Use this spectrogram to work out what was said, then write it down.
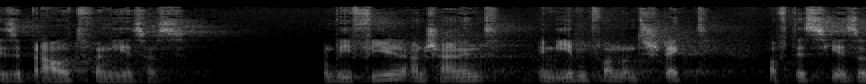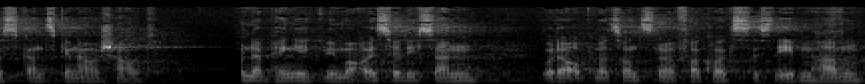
diese Braut von Jesus. Und wie viel anscheinend in jedem von uns steckt, auf das Jesus ganz genau schaut. Unabhängig, wie wir äußerlich sind oder ob wir sonst nur ein verkorkstes Leben haben.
